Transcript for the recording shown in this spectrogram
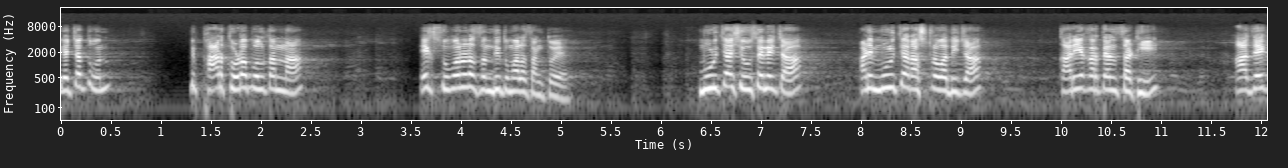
याच्यातून मी फार थोडं बोलताना एक सुवर्ण संधी तुम्हाला सांगतोय. मूळच्या शिवसेनेच्या आणि मूळच्या राष्ट्रवादीच्या कार्यकर्त्यांसाठी आज एक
